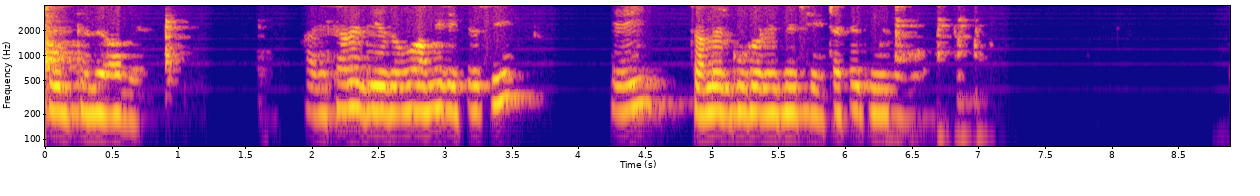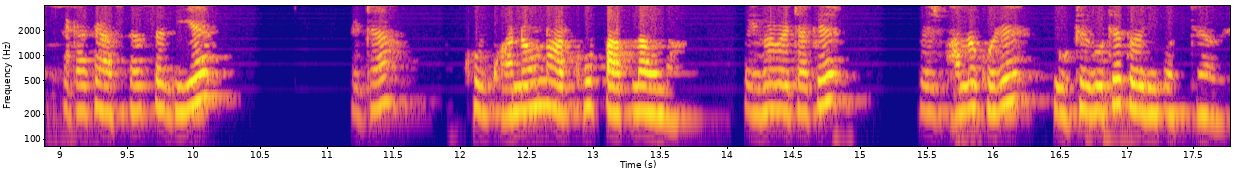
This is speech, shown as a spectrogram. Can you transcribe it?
তুলতেলে হবে। আর এখানে দিয়ে দেবো, আমি রেখেছি এই চালের গুঁড়ো রেখেছি, এটাকে দিয়ে দেবো। এটাকে আস্তে আস্তে দিয়ে এটা খুব ঘনও না আর খুব পাতলাও না, এইভাবে এটাকে বেশ ভালো করে গুটে গুটে তৈরি করতে হবে।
